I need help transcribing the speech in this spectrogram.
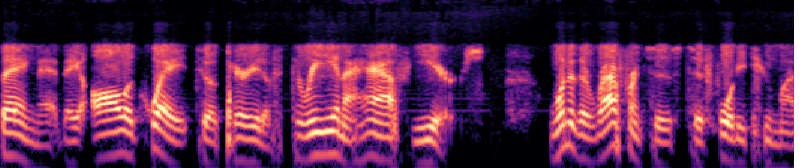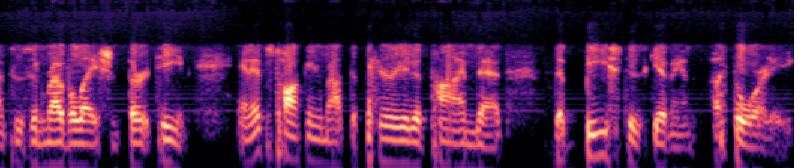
saying that they all equate to a period of three and a half years one of the references to 42 months is in revelation 13 and it's talking about the period of time that the beast is given authority.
